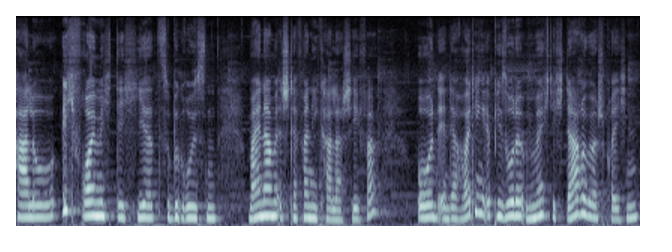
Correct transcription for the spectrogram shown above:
Hallo, ich freue mich, dich hier zu begrüßen. Mein Name ist Stefanie Carla Schäfer und in der heutigen Episode möchte ich darüber sprechen,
